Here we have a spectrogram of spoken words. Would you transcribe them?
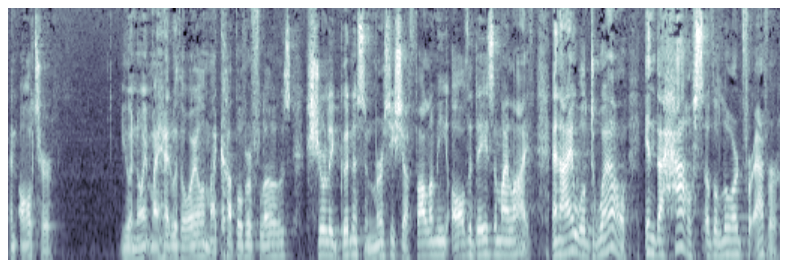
an altar. You anoint my head with oil, and my cup overflows. Surely goodness and mercy shall follow me all the days of my life, and I will dwell in the house of the Lord forever.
